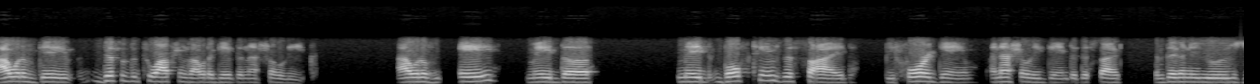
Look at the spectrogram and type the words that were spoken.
I would have gave. This is the two options I would have gave the National League. I would have a made the made both teams decide before a game, a National League game, to decide if they're going to use,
